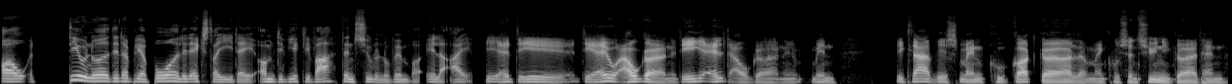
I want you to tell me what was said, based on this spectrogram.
Og det er jo noget af det, der bliver boret lidt ekstra i i dag, om det virkelig var den 7. november eller ej. Det er, det, det er jo afgørende. Det er ikke alt afgørende, men det er klart, hvis man kunne godt gøre, eller man kunne sandsynligt gøre, at han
